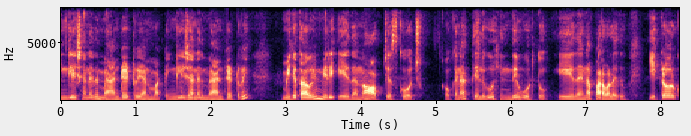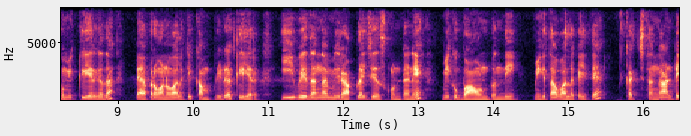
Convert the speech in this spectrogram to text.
ఇంగ్లీష్ అనేది మ్యాండేటరీ అనమాట ఇంగ్లీష్ అనేది మ్యాండేటరీ మిగతావి మీరు ఏదైనా ఆఫ్ చేసుకోవచ్చు. ఓకేనా? తెలుగు హిందీ ఉర్దూ ఏదైనా పర్వాలేదు. ఇక్కడ వరకు మీకు క్లియర్ కదా? పేపర్ వన్ వాళ్ళకి కంప్లీట్గా క్లియర్ ఈ విధంగా మీరు అప్లై చేసుకుంటేనే మీకు బాగుంటుంది. మిగతా వాళ్ళకైతే ఖచ్చితంగా అంటే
